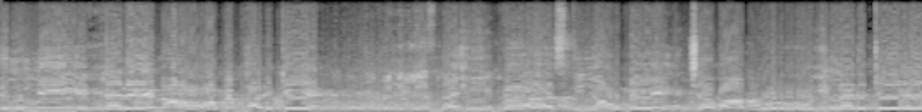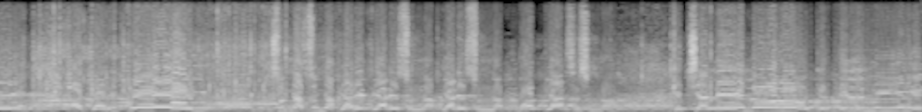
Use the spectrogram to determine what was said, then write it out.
دلی ٹرینوں میں بھر کے نہیں بستیوں میں جوان کوئی لڑکے۔ اگر کوئی سننا سننا، پیارے پیارے سننا پیارے سننا، بہت پیار سے سننا کہ چلے لوگ دلی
